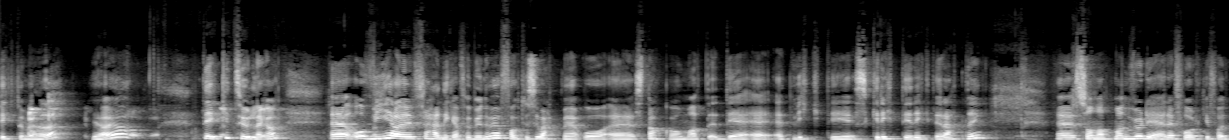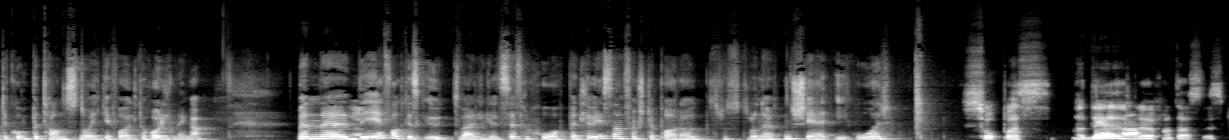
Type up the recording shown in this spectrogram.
Fikk du med deg det? Ja, ja. Det er ikke tull engang. Eh, og vi fra Handikapforbundet har faktisk vært med og snakke snakka om at det er et viktig skritt i riktig retning. Eh, sånn at man vurderer folk i forhold til kompetansen og ikke i forhold til holdninger. Men eh, det er faktisk utvelgelse, forhåpentligvis. Den første paraastronauten skjer i år. Såpass? Ja, det, det er fantastisk.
